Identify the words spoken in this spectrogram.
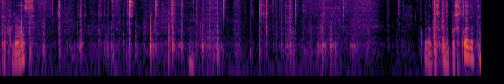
Так, раз. Акуратно, щоб не пошкодити.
